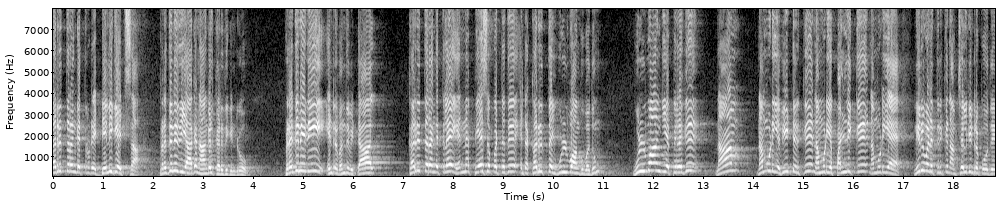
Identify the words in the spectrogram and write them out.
கருத்தரங்கத்தினுடைய டெலிகேட்ஸா பிரதிநிதியாக நாங்கள் கருதுகின்றோம். பிரதிநிதி என்று வந்துவிட்டால் கருத்தரங்கத்தில் என்ன பேசப்பட்டது என்ற கருத்தை உள்வாங்குவதும் உள்வாங்கிய பிறகு நாம் நம்முடைய வீட்டிற்கு நம்முடைய பள்ளிக்கு நம்முடைய நிறுவனத்திற்கு நாம் செல்கின்ற போது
